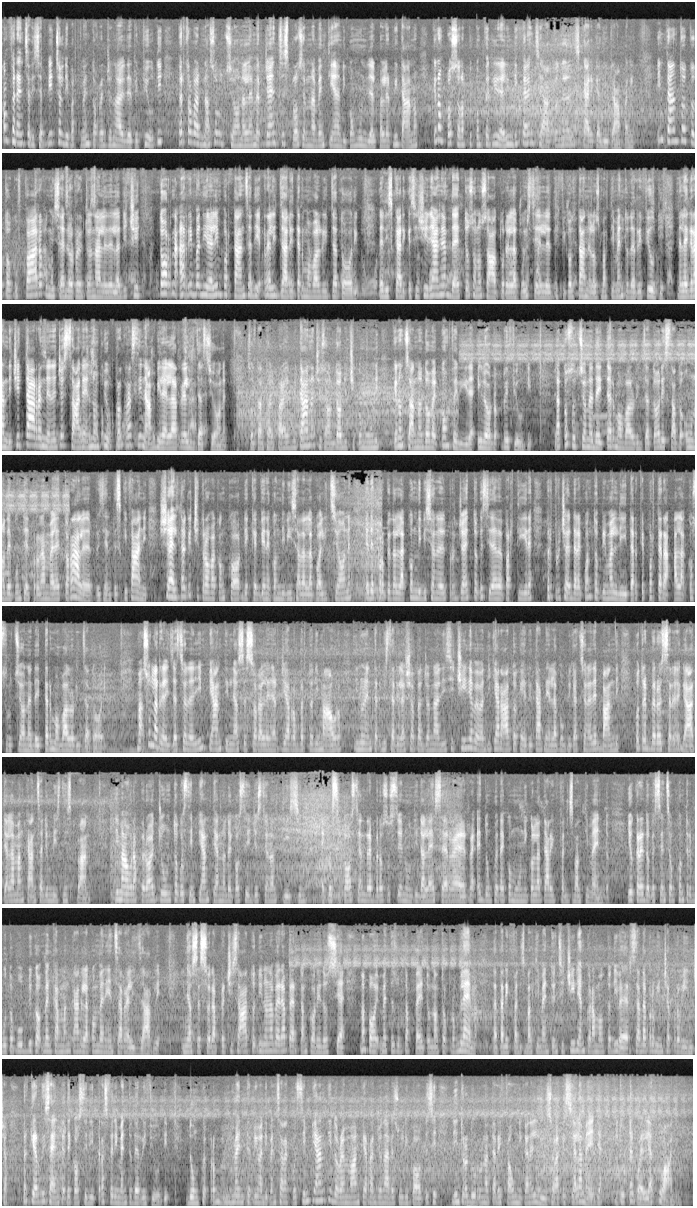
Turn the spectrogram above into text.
Conferenza di servizio al Dipartimento regionale dei rifiuti per trovare una soluzione alle emergenze esplose in una ventina di comuni del Palermitano che non possono più conferire l'indifferenziato nella discarica di Trapani. Intanto Totò Cuffaro, commissario regionale della DC, torna a ribadire l'importanza di realizzare i termovalorizzatori. Le discariche siciliane, ha detto, sono sature, l'acuirsi delle difficoltà nello smaltimento dei rifiuti nelle grandi città rende necessaria e non più procrastinabile la realizzazione. Soltanto nel Palermitano ci sono 12 comuni che non sanno dove conferire i loro rifiuti. La costruzione dei termovalorizzatori è stato uno dei punti del programma elettorale del presidente Schifani, scelta che ci trova concordi e che viene condivisa dalla coalizione ed è proprio dalla condivisione del progetto che si deve partire per procedere quanto prima all'iter che porterà alla costruzione dei termovalorizzatori ma sulla realizzazione degli impianti il neoassessore all'energia Roberto Di Mauro in un'intervista rilasciata al giornale di Sicilia aveva dichiarato che i ritardi nella pubblicazione dei bandi potrebbero essere legati alla mancanza di un business plan. Di Mauro ha però aggiunto che questi impianti hanno dei costi di gestione altissimi e questi costi andrebbero sostenuti dalle SRR e dunque dai comuni con la tariffa di smaltimento. Io credo che senza un contributo pubblico venga a mancare la convenienza a realizzarli. Il neoassessore ha precisato di non aver aperto ancora i dossier, ma poi mette sul tappeto un altro problema. La tariffa di smaltimento in Sicilia è ancora molto diversa da provincia a provincia perché risente dei costi di trasferimento dei rifiuti. Dunque, probabilmente prima di pensare a questi impianti dovremmo anche ragionare sull'ipotesi di introdurre una tariffa unica nell'isola che sia la media di tutte quelle attuali.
